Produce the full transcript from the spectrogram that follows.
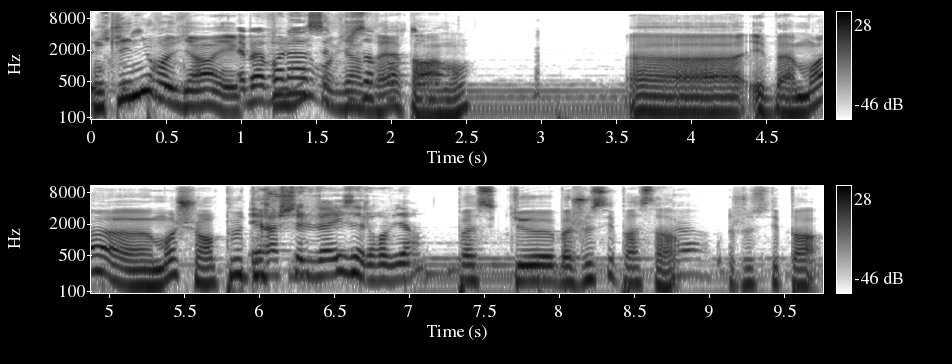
Donc. Kinu revient et Eh ben voilà, reviendrait apparemment. Euh, et ben moi, euh, moi je suis un peu Et déçu Rachel Weisz, elle revient. parce que bah je sais pas ça, je sais pas.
